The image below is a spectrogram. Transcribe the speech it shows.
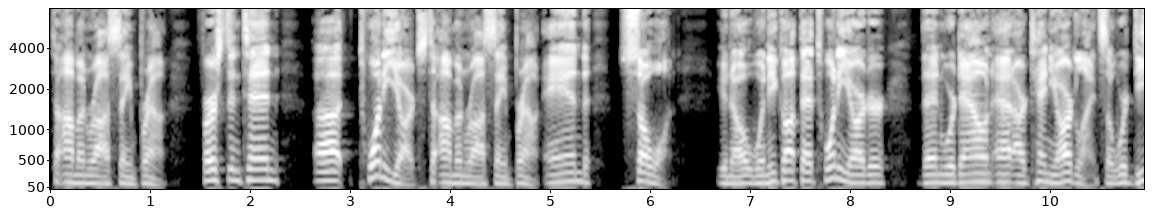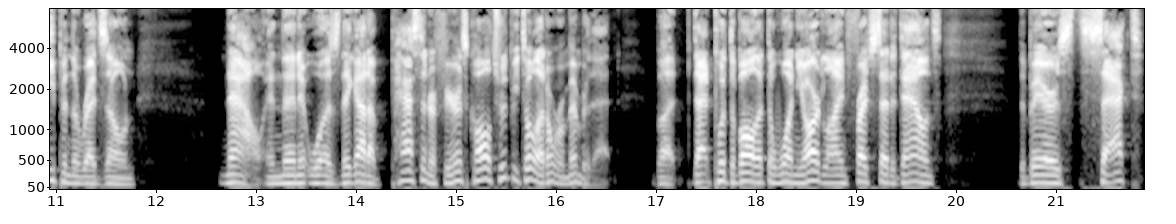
to Amon-Ra St. Brown. First and 10, uh, 20 yards to Amon-Ra St. Brown, and so on. You know, when he caught that 20 yarder, then we're down at our 10 yard line. So we're deep in the red zone now. And then it was, they got a pass interference call. Truth be told, I don't remember that. But that put the ball at the one yard line, fresh set of downs. The Bears sacked.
